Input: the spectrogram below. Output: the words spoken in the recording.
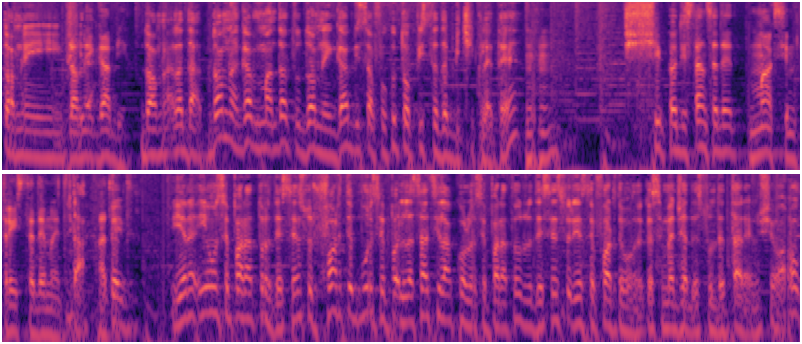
doamnei... Doamnei Firea. Gabi. Doamna, da, doamna Gabi, mandatul doamnei Gabi s-a făcut o pistă de biciclete. Și pe o distanță de maxim 300 de metri. Da, Atât. Pe, era, e un separator de sensuri foarte bun, separ, lăsați-l acolo, separatorul de sensuri este foarte bun, că se mergea destul de tare, nu știu, nu,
